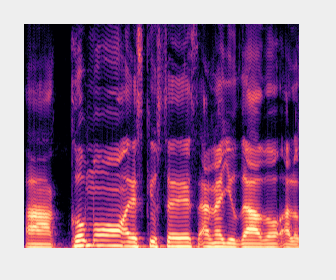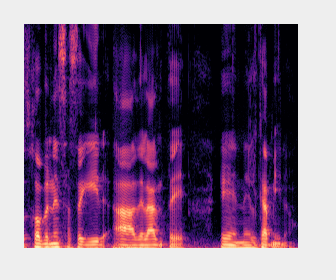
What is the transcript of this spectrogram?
uh, ¿cómo es que ustedes han ayudado a los jóvenes a seguir adelante en el camino?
